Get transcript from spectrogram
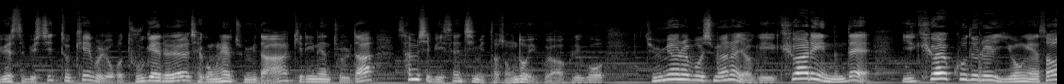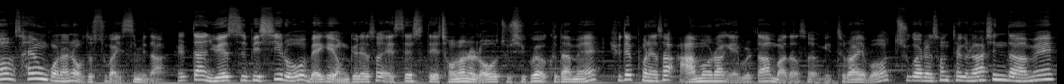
USB-C2 케이블 요거 두 개를 제공해 줍니다. 길이는 둘 다 32cm 정도이고요. 그리고 뒷면을 보시면은 여기 QR이 있는데 이 QR 코드를 이용해서 사용 권한을 얻을 수가 있습니다. 일단 USB-C로 맥에 연결해서 SSD에 전원을 넣어 주시고요. 그 다음에 휴대폰에서 아모락 앱을 다운받아서 여기 드라이버 추가를 선택을 하신 다음에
